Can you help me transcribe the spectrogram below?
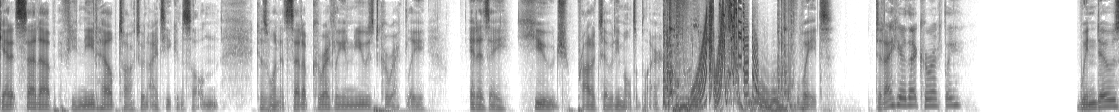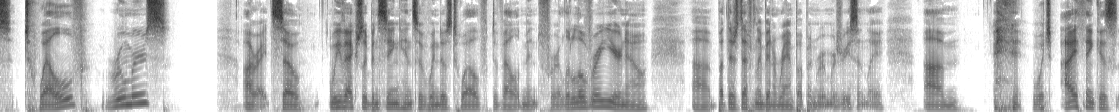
Get it set up. If you need help, talk to an IT consultant because when it's set up correctly and used correctly, it is a huge productivity multiplier. Wait, did I hear that correctly? Windows 12 rumors? All right, so we've actually been seeing hints of Windows 12 development for a little over a year now, uh, but there's definitely been a ramp up in rumors recently, um, which I think is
